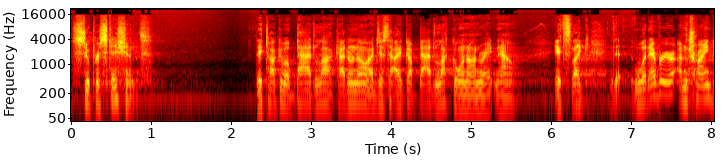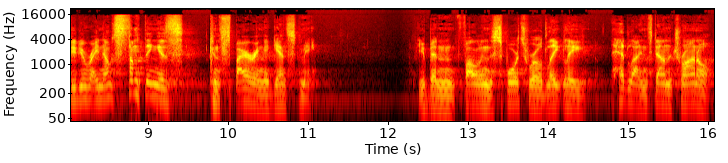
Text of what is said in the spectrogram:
superstitions. They talk about bad luck. I don't know. I just, I got bad luck going on right now. It's like whatever I'm trying to do right now, something is conspiring against me. You've been following the sports world lately, headlines down in Toronto,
